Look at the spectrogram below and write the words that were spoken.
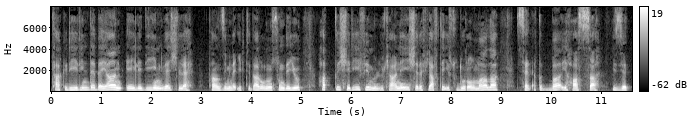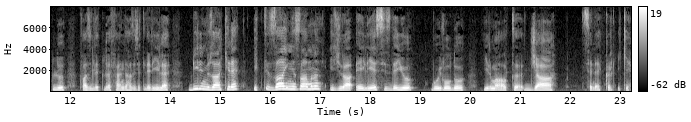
takririnde beyan eylediğin veçle tanzimine iptidar olunsun deyu hattı şerifi mülkane-i şeref yafte-i sudur olmağla sel atibba-i hassa izzetlü faziletli efendi hazretleriyle bil müzakere iktizai nizamını icra eyleye sizde yu buyuruldu. 26 ca sene 42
